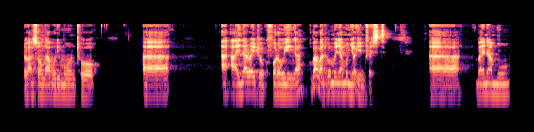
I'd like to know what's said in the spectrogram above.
lwansonga buli muntu uh, alina right okufollowinga kuba abantu bamulinamu nnyo interest. Uh, balinamu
